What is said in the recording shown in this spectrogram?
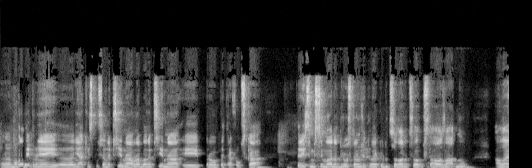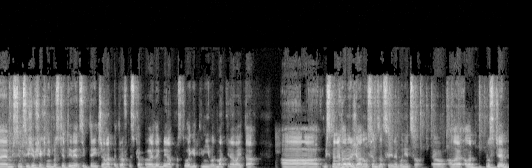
uh, mohla být pro něj uh, nějakým způsobem nepříjemná, ona byla nepříjemná i pro Petra Fouska, který si myslím ale na druhou stranu, že to jako docela, docela ustála zvládnu. Ale myslím si, že všechny prostě ty věci, které třeba na Petra Fuska pali, tak byly naprosto legitimní od Martina Vajta. A my jsme nehledali žádnou senzaci nebo něco, jo? Ale, ale prostě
